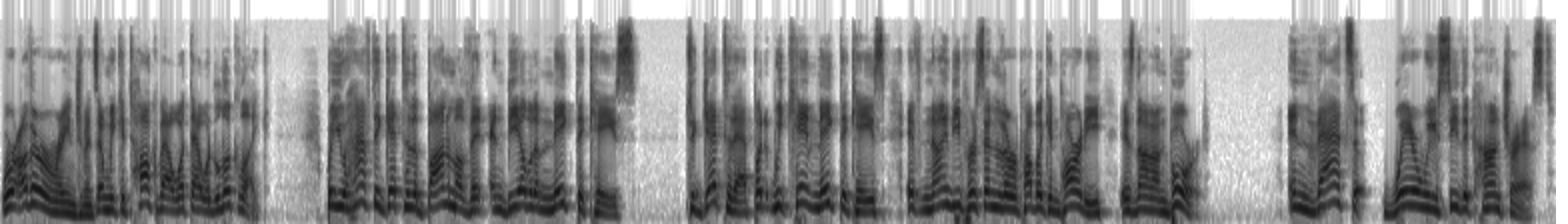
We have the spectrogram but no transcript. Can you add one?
Or other arrangements, and we could talk about what that would look like but you have to get to the bottom of it and be able to make the case to get to that. But we can't make the case if 90% of the Republican Party is not on board. And that's where we see the contrast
